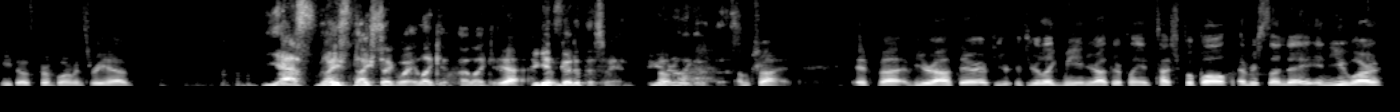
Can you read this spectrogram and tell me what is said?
Ethos Performance Rehab. Yes, nice, nice segue. I like it. I like it. Yeah, you're getting good at this, man. You're getting Oh, really good at this. I'm trying. If uh, if you're out there, if you're if you're like me and you're out there playing touch football every Sunday, and you are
